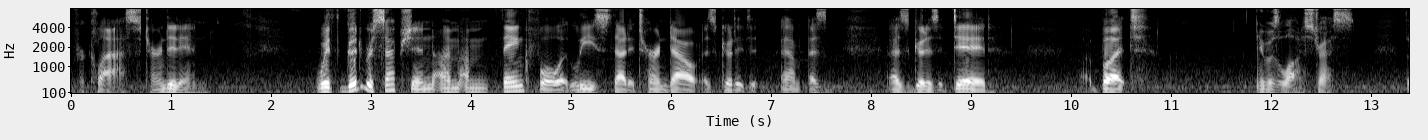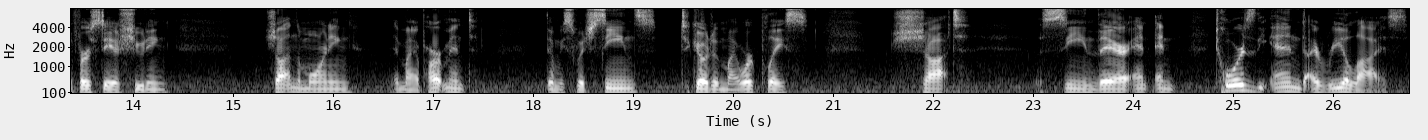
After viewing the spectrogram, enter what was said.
for class, turned it in with good reception, I'm, I'm thankful at least that it turned out as good as um, as as good as it did. But it was a lot of stress. The first day of shooting, shot in the morning, in my apartment. Then we switched scenes to go to my workplace. Shot a scene there, and and towards the end, I realized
